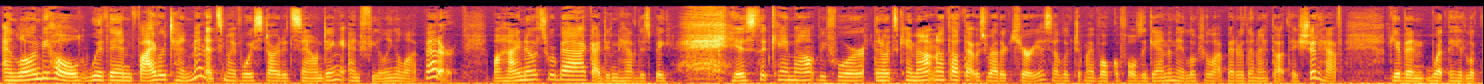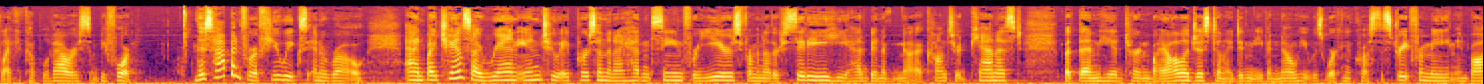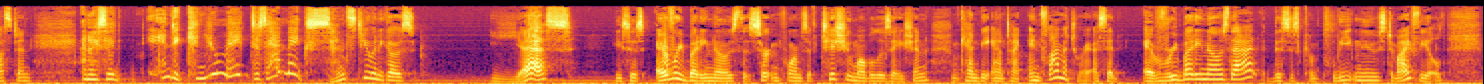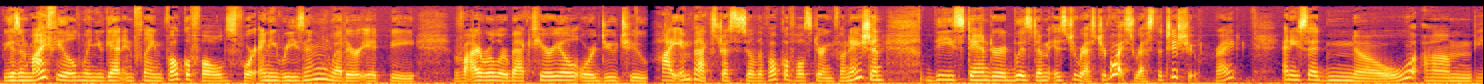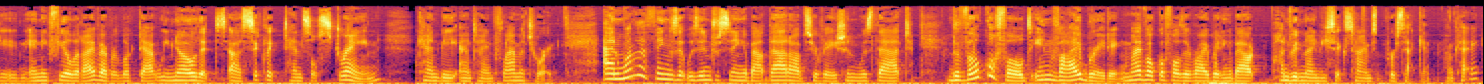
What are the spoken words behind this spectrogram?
And lo and behold, within five or ten minutes, my voice started sounding and feeling a lot better. My high notes were back. I didn't have this big hiss that came out before the notes came out, and I thought that was rather curious. I looked at my vocal folds again, and they looked a lot better than I thought they should have, given what they had looked like a couple of hours before. This happened for a few weeks in a row, and by chance I ran into a person that I hadn't seen for years from another city. He had been a, a, concert pianist, but then he had turned biologist, and I didn't even know he was working across the street from me in Boston. And I said, Andy, can you make, does that make sense to you? And he goes, Yes. He says everybody knows that certain forms of tissue mobilization can be anti inflammatory. I said, everybody knows that? This is complete news to my field. Because in my field, when you get inflamed vocal folds for any reason, whether it be viral or bacterial or due to high impact stresses of the vocal folds during phonation, the standard wisdom is to rest your voice, rest the tissue, right? And he said, no. Um, in any field that I've ever looked at, we know that uh, cyclic tensile strain can be anti inflammatory. And one of the things that was interesting about that observation was that the vocal folds in vibrating, my vocal are vibrating about 196 times per second, okay?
